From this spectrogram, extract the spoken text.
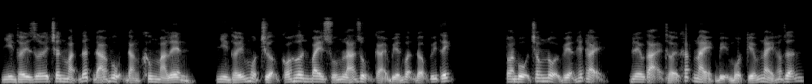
Nhìn thấy dưới chân mặt đất đá vụn đằng không mà lên, nhìn thấy một trượng có hơn bay xuống lá dụng cải biến vận động uy tích. Toàn bộ trong nội viện hết thảy đều tại thời khắc này bị một kiếm này hấp dẫn.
